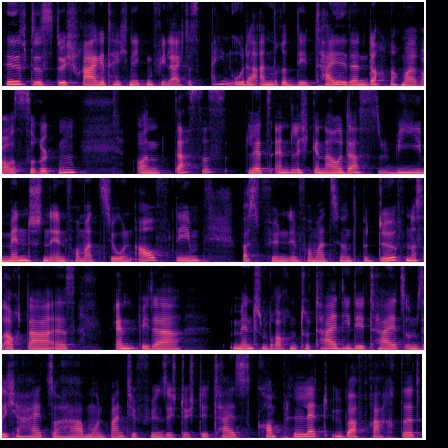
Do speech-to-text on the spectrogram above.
hilft es durch Fragetechniken vielleicht das ein oder andere Detail dann doch nochmal rauszurücken. Und das ist letztendlich genau das, wie Menschen Informationen aufnehmen, was für ein Informationsbedürfnis auch da ist entweder Menschen brauchen total die Details, um Sicherheit zu haben und manche fühlen sich durch Details komplett überfrachtet.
